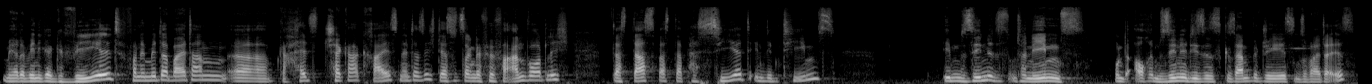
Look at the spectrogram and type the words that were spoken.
mehr oder weniger gewählt von den Mitarbeitern. Äh, Gehaltscheckerkreis nennt er sich. Der ist sozusagen dafür verantwortlich, dass das, was da passiert in den Teams, im Sinne des Unternehmens und auch im Sinne dieses Gesamtbudgets und so weiter ist.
